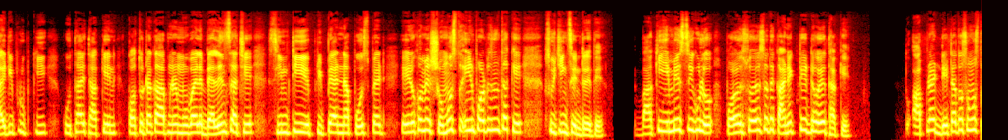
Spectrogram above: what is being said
আইডি প্রুফ কী, কোথায় থাকেন, কত টাকা আপনার মোবাইলে ব্যালেন্স আছে সিমটি প্রিপেয়ার না পোস্টপ্যাড এরকমের সমস্ত ইনফরমেশান থাকে সুইচিং সেন্টারেতে বাকি এমএসসিগুলো পরস্পরের সাথে কানেক্টেড হয়ে থাকে। তো আপনার ডেটা তো সমস্ত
